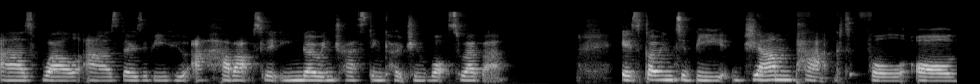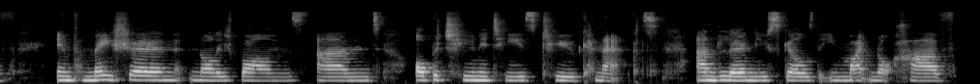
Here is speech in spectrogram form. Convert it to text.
as well as those of you who have absolutely no interest in coaching whatsoever. It's going to be jam packed full of information, knowledge bombs, and opportunities to connect and learn new skills that you might not have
